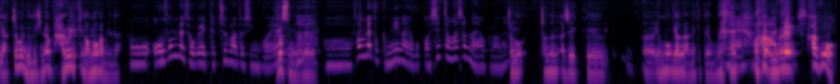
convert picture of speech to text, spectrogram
약정을 누르시면 바로 이렇게 넘어갑니다. 어, 어, 선배 저게 대출 받으신 거예요? 그렇습니다. 네네. 어, 선배도 금리나 요구권 신청하셨나요, 그러면? 저는 저는 아직 그 어, 연봉 계약을 안 했기 때문에 네. 아, 이번에 아직- 하고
